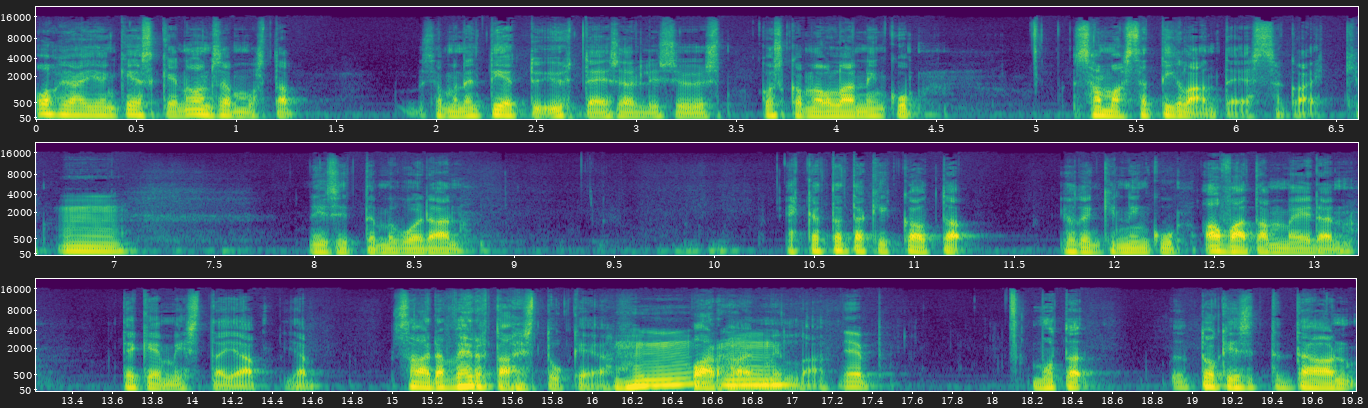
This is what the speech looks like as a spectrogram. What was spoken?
ohjaajien kesken on semmoista semmoinen tietty yhteisöllisyys, koska me ollaan niin kuin samassa tilanteessa kaikki. Mm. Niin sitten me voidaan ehkä tätäkin kautta jotenkin niin kuin avata meidän tekemistä ja, ja saada vertaistukea mm, parhaimmillaan. Mm, jep. Mutta toki sitten tämä on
